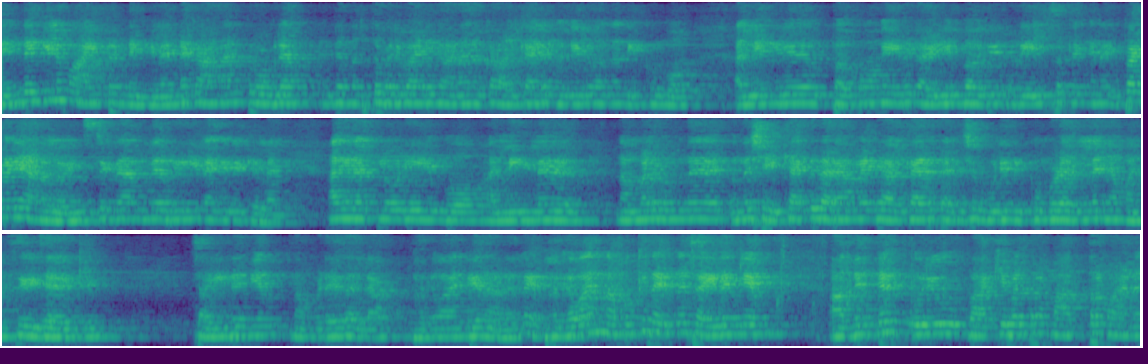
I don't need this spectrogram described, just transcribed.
എന്തെങ്കിലും ആയിട്ടുണ്ടെങ്കിൽ എന്നെ കാണാൻ പ്രോഗ്രാം എന്റെ നൃത്ത പരിപാടി കാണാനൊക്കെ ആൾക്കാർ മുന്നിൽ വന്ന് നിൽക്കുമ്പോൾ അല്ലെങ്കിൽ പെർഫോം ചെയ്ത് കഴിയുമ്പോൾ അവർ റീൽസ് ഒക്കെ ഇങ്ങനെ ഇപ്പം അങ്ങനെയാണല്ലോ ഇൻസ്റ്റഗ്രാമിൽ റീൽ അങ്ങനെയൊക്കെ അല്ലേ? അങ്ങനെ അപ്ലോഡ് ചെയ്യുമ്പോൾ അല്ലെങ്കിൽ നമ്മൾ ഒന്ന് ഒന്ന് ഷെയ്ക്കാക്കി തരാൻ വേണ്ടി ആൾക്കാർ തനിച്ചു കൂടി നിൽക്കുമ്പോഴെല്ലാം ഞാൻ മനസ്സിൽ വിചാരിക്കും ചൈതന്യം നമ്മുടേതല്ല ഭഗവാന്റേതാണ് അല്ലെ? ഭഗവാൻ നമുക്ക് തരുന്ന ചൈതന്യം അതിന്റെ ഒരു ബാക്കിപത്രം മാത്രമാണ്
